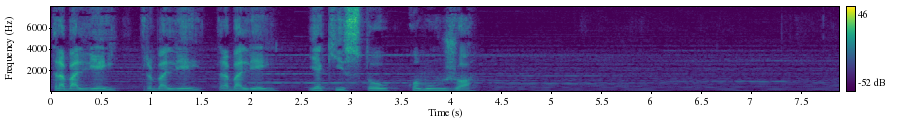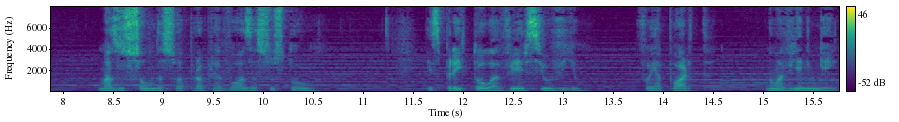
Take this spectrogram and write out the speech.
Trabalhei, trabalhei, trabalhei e aqui estou como um Jó. Mas o som da sua própria voz assustou-o. Espreitou a ver se o viam. Foi à porta. Não havia ninguém.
